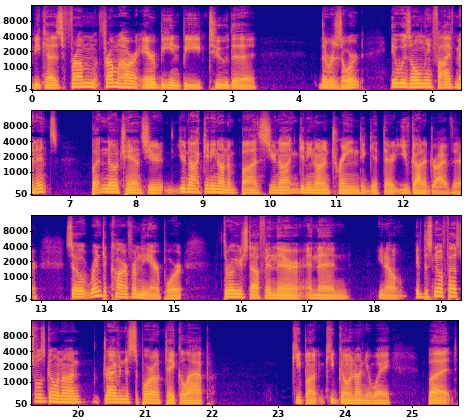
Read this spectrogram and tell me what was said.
because from from our Airbnb to the the resort, it was only five minutes, but no chance you're you're not getting on a bus, you're not getting on a train to get there. You've got to drive there. So rent a car from the airport, throw your stuff in there, and then you know if the snow festival's going on, drive into Sapporo, take a lap, keep on keep going on your way. But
